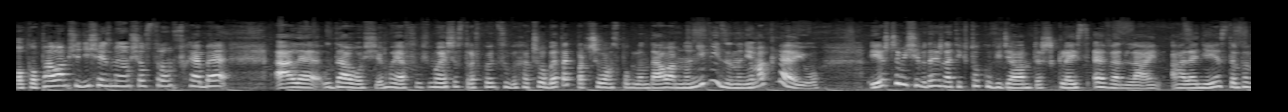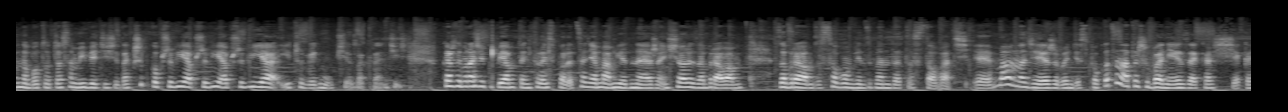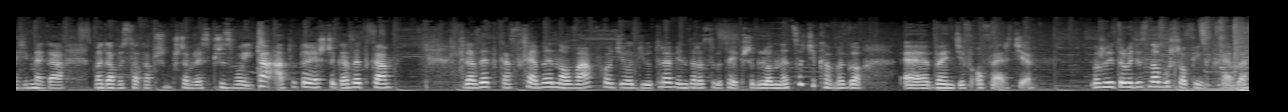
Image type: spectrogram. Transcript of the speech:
Okopałam się dzisiaj z moją siostrą w Hebę, ale udało się. Moja, moja siostra w końcu wyhaczyła, bo ja tak patrzyłam, spoglądałam, no nie widzę, no nie ma kleju. Jeszcze mi się wydaje, że na TikToku widziałam też klej z Evenline, ale nie jestem pewna, bo to czasami wiecie się tak szybko przewija, przewija, przewija i człowiek mógł się zakręcić. W każdym razie kupiłam ten klej z polecenia, mam jedne rzęsiory, zabrałam, zabrałam ze sobą, więc będę testować. E, Mam nadzieję, że będzie spoko. Też chyba nie jest jakaś, jakaś mega, mega wysoka, przypuszczam, że jest przyzwoita. A tutaj jeszcze gazetka gazetka z Hebe nowa, wchodzi od jutra, więc zaraz sobie tutaj przeglądnę, co ciekawego e, będzie w ofercie. Może jutro będzie znowu shopping w Hebe.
